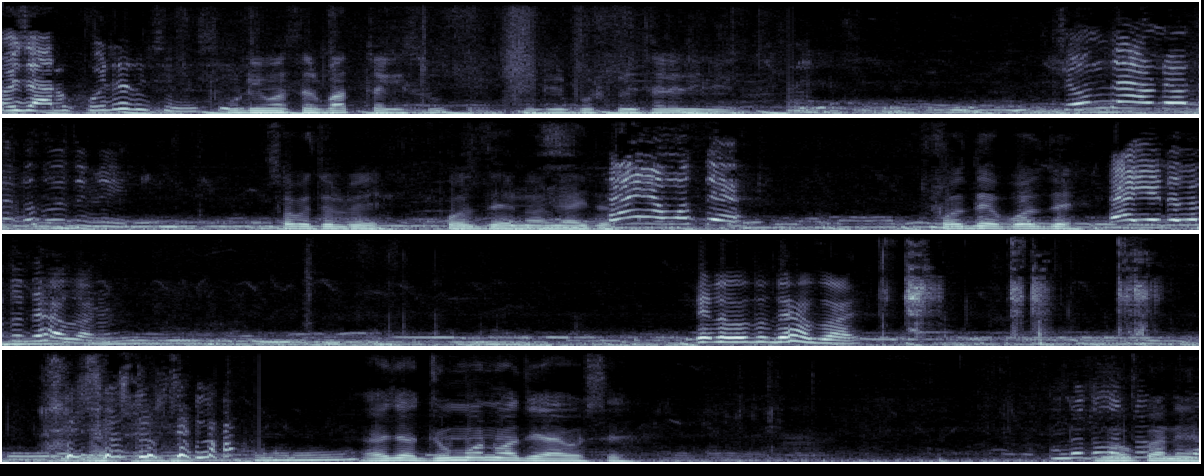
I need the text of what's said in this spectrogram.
ওই যে আর কইরা রইছে পুঁটি মাছের বাচ্চা কিছু এটির পুষ্করি ছেড়ে দিলে সন্ধ্যা আমরা ওদের কথা দিবি ছবি তুলবে পোজ দে না আমি আইতে। এই আমাতে পোজ দে পোজ দে। এই এটা তো দেখা যায়। এটা তো দেখা যায়। এই যে জুম্মন মাঝে আয় বসে। নৌকা নিয়ে।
